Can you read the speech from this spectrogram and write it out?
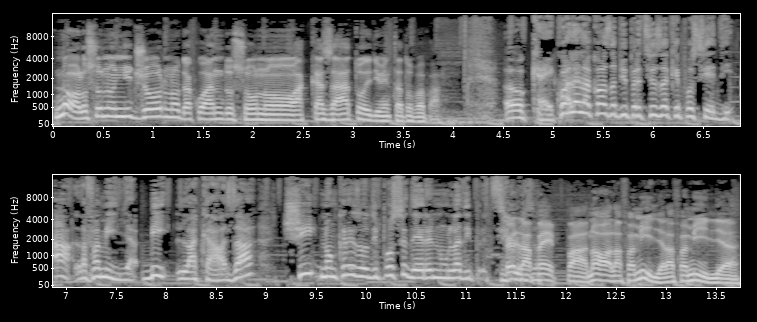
No, lo sono ogni giorno da quando sono accasato e diventato papà. Ok, qual è la cosa più preziosa che possiedi? A. La famiglia. B. La casa. C. Non credo di possedere nulla di prezioso. È la Peppa, no, la famiglia, la famiglia.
